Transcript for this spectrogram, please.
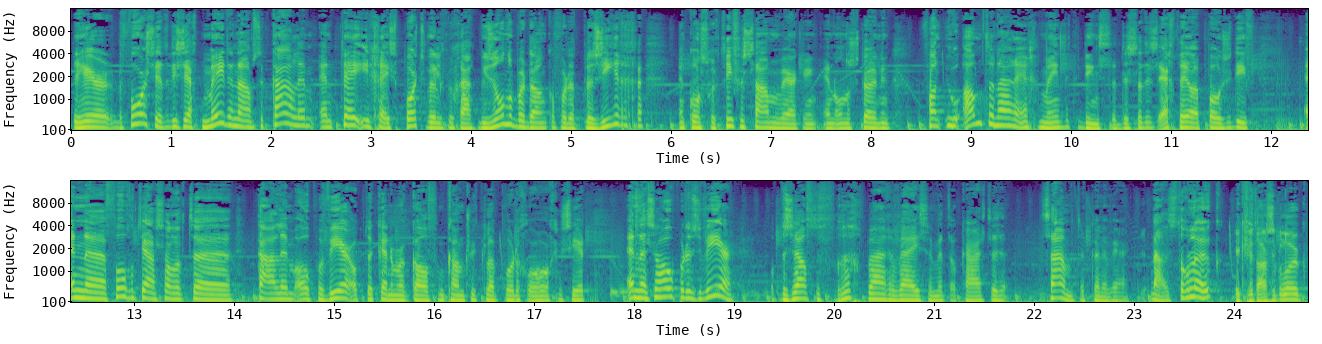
de heer, de voorzitter, die zegt... mede namens de KLM en TIG Sport wil ik u graag bijzonder bedanken... voor de plezierige en constructieve samenwerking en ondersteuning... van uw ambtenaren en gemeentelijke diensten. Dus dat is echt heel erg positief. En volgend jaar zal het eh, KLM Open weer op de Kennemer Golf Country Club worden georganiseerd. En ze hopen dus weer op dezelfde vruchtbare wijze met elkaar te, samen te kunnen werken. Nou, dat is toch leuk? Ik vind het hartstikke leuk.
